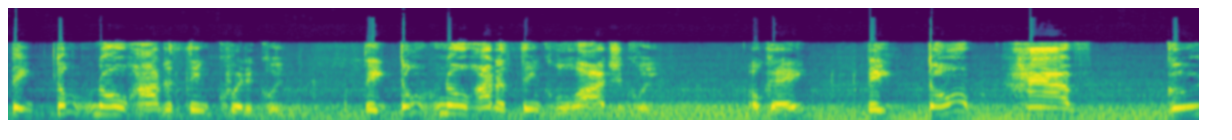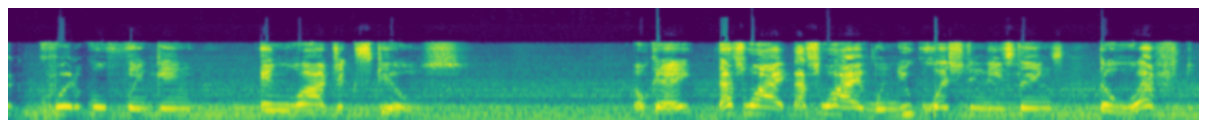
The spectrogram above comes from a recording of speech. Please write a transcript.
they don't know how to think critically. They don't know how to think logically. Okay? They don't have good critical thinking and logic skills. Okay? That's why that's why when you question these things, the left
